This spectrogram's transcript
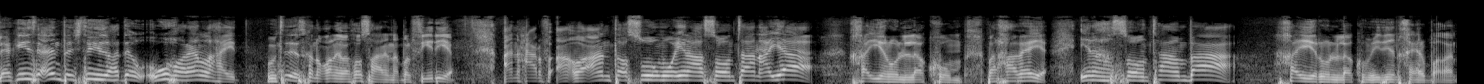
laakiinse an tajtahidu hadday ugu horeen lahayd mubtada iska noqonay waa soo saarayna bal fiiriya. Wa an tasuumuu inaad soontaan ayaa khayrun lakum. Bal habeeya inaad soontaanbaa khayrun lakum idiin khayr badan.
